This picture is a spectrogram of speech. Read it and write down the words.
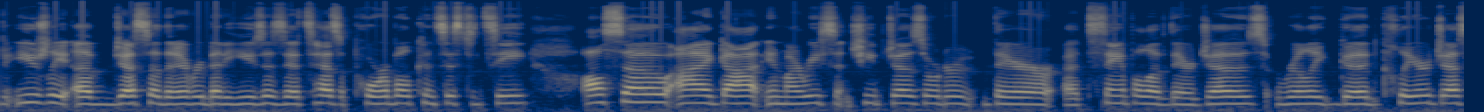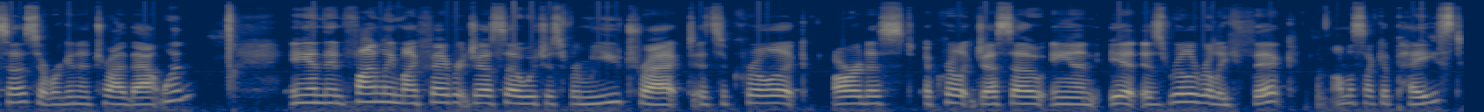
usually a gesso that everybody uses. It has a pourable consistency. Also, I got in my recent Cheap Joe's order their a sample of their Joe's really good clear gesso, so we're going to try that one. And then finally, my favorite gesso, which is from Utrecht. It's acrylic artist acrylic gesso, and it is really, really thick, almost like a paste.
